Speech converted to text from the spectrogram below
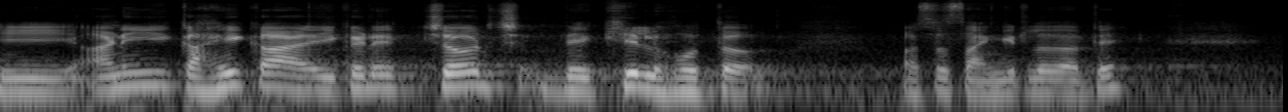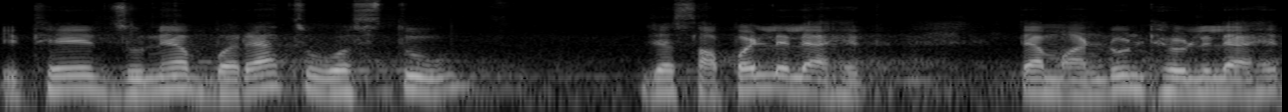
ही आणि काही काळ इकडे चर्च देखील होतं असं सांगितलं जाते. इथे जुन्या बऱ्याच वस्तू ज्या सापडलेल्या आहेत त्या मांडून ठेवलेल्या आहेत.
